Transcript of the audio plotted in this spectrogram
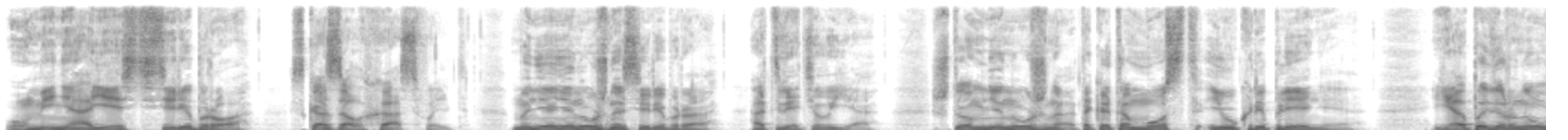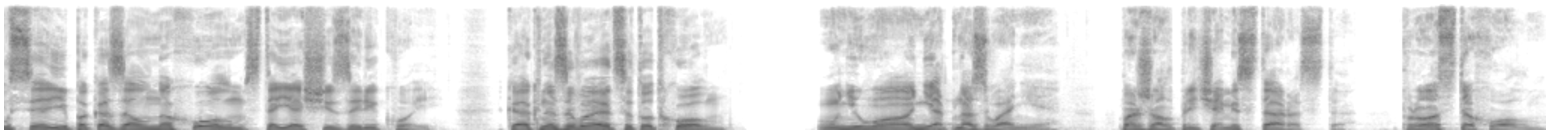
«У меня есть серебро», — сказал Хасфальд. «Мне не нужно серебра», — ответил я. «Что мне нужно, так это мост и укрепление». Я повернулся и показал на холм, стоящий за рекой. «Как называется тот холм?» «У него нет названия», – пожал плечами староста. «Просто холм».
